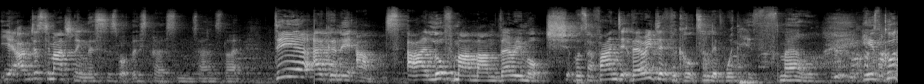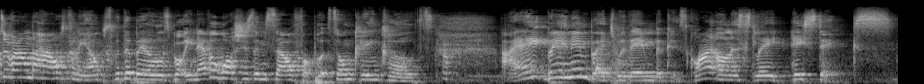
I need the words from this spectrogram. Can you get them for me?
Yeah, I'm just imagining this is what this person sounds like. Dear Agony Aunt, I love my man very much, but I find it very difficult to live with his smell. He's good around the house and he helps with the bills, but he never washes himself or puts on clean clothes. I hate being in bed with him because, quite honestly, he stinks.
